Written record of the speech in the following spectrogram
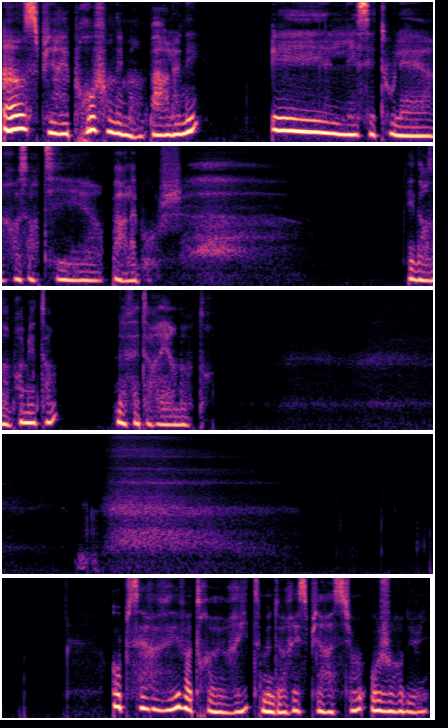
Inspirez profondément par le nez et laissez tout l'air ressortir par la bouche. Et dans un premier temps, ne faites rien d'autre. Observez votre rythme de respiration aujourd'hui.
